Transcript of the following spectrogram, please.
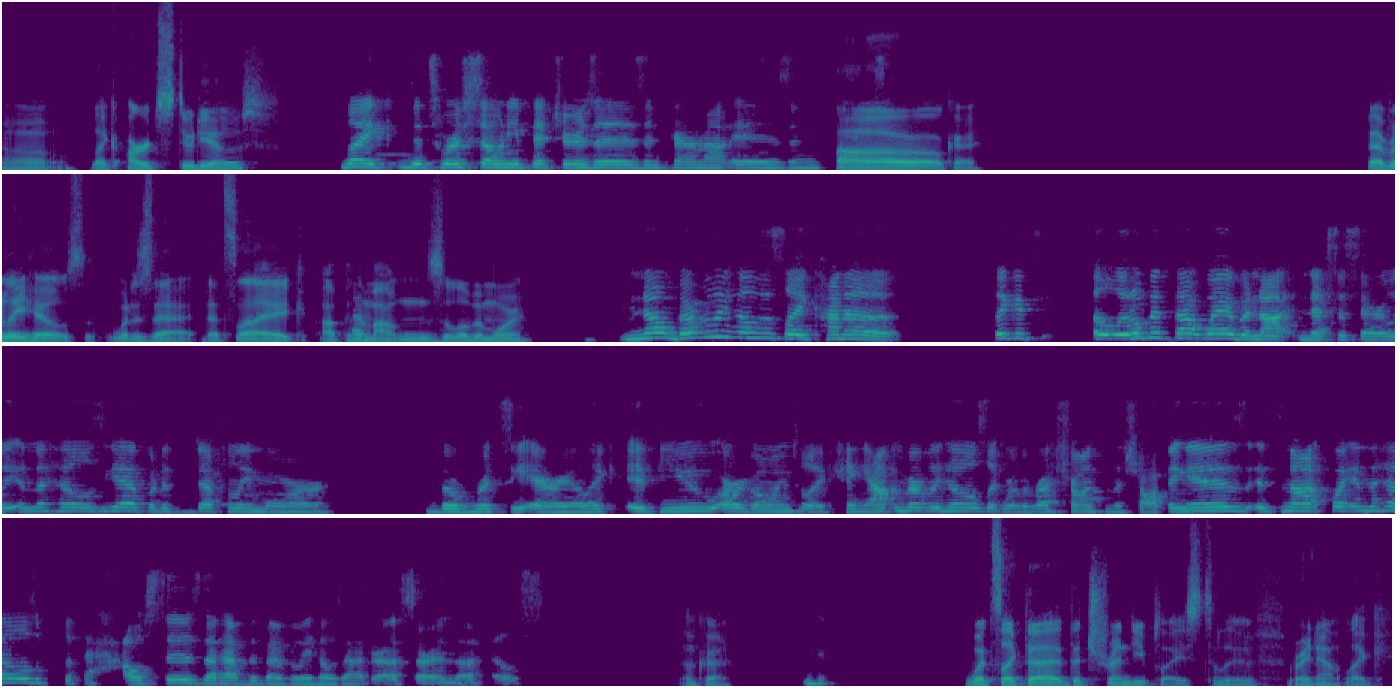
Oh, like art studios? Like that's where Sony Pictures is and Paramount is and Fox. Oh, okay. Beverly Hills, what is that? That's like up in the mountains a little bit more. No, Beverly Hills is like kind of like it's a little bit that way, but not necessarily in the hills yet, but it's definitely more the ritzy area. Like if you are going to like hang out in Beverly Hills, like where the restaurants and the shopping is, it's not quite in the hills, but the houses that have the Beverly Hills address are in the hills. Okay. Mhm. What's like the the trendy place to live right now? Like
